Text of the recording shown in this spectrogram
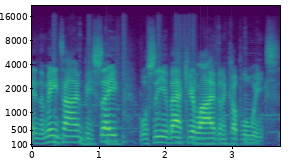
In the meantime, be safe. We'll see you back here live in a couple of weeks.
